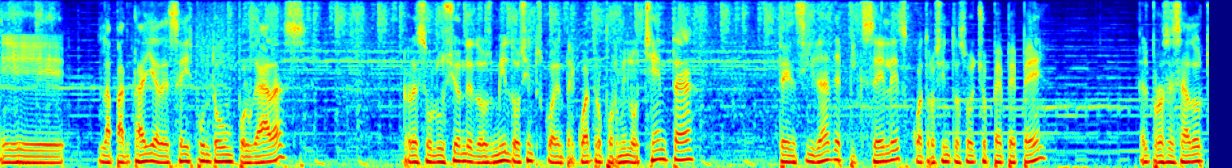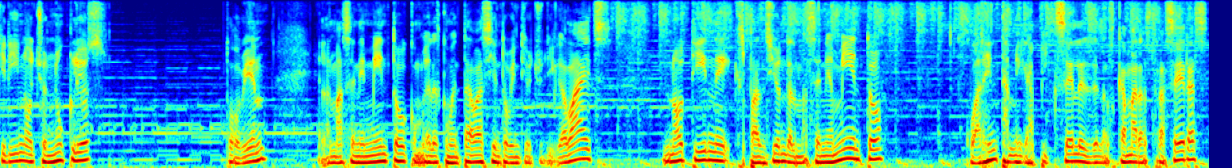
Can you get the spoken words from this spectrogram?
Eh, la pantalla de 6.1 pulgadas, resolución de 2244 x 1080, densidad de píxeles 408 ppp, el procesador Kirin 8 núcleos, todo bien, el almacenamiento, como ya les comentaba, 128 GB, no tiene expansión de almacenamiento, 40 megapíxeles de las cámaras traseras,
